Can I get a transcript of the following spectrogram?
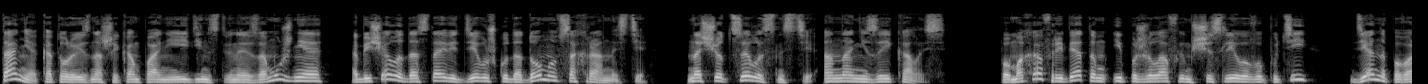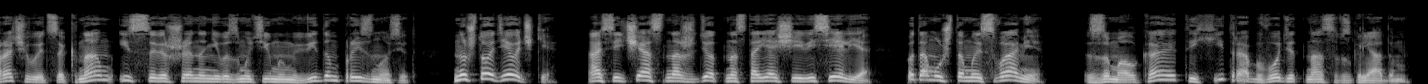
Таня, которая из нашей компании единственная замужняя, обещала доставить девушку до дома в сохранности. Насчет целостности она не заикалась. Помахав ребятам и пожелав им счастливого пути, Диана поворачивается к нам и с совершенно невозмутимым видом произносит «Ну что, девочки, а сейчас нас ждет настоящее веселье, потому что мы с вами...» Замолкает и хитро обводит нас взглядом.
